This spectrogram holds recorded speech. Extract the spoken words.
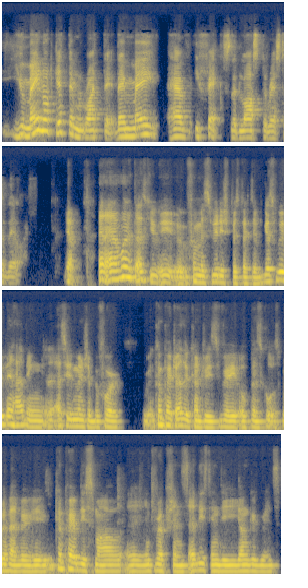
you may not get them right there. They may have effects that last the rest of their life. Yeah, and, and I wanted to ask you uh, from a Swedish perspective because we've been having, as you mentioned before, compared to other countries, very open schools. We've had very comparably small uh, interruptions, at least in the younger grades.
